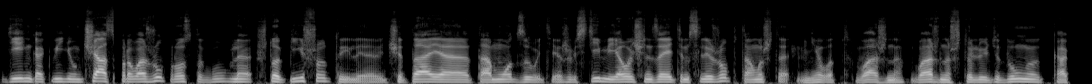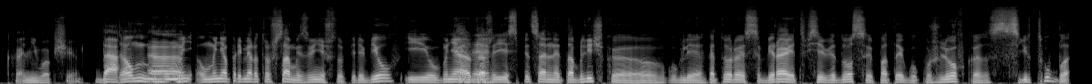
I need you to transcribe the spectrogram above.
в день как минимум час провожу, просто гугля, что пишут, или читая там отзывы те же в Стиме. Я очень за этим слежу, потому что мне вот важно, важно, что люди думают, как они вообще. Да, Да, у, а, у меня, примерно то же самое, извини, что перебил. И у меня Ага. даже есть специальная табличка э, в Гугле, которая собирает все видосы по тегу Кужлевка с Ютуба.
